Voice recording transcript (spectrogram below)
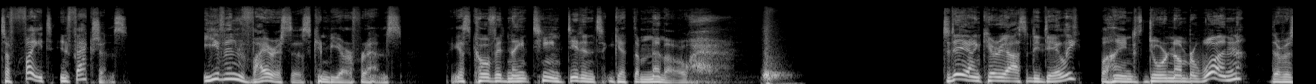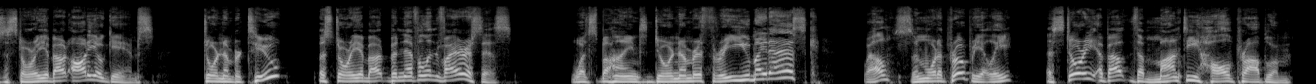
to fight infections. Even viruses can be our friends. I guess COVID 19 didn't get the memo. Today on Curiosity Daily, behind door number one, there was a story about audio games. Door number two, a story about benevolent viruses. What's behind door number three, you might ask? Well, somewhat appropriately, a story about the Monty Hall problem.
